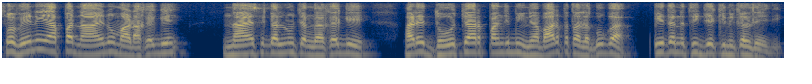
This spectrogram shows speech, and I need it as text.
ਸੋ ਵੇ ਨਹੀਂ ਆਪਾਂ ਨਾ ਇਹਨੂੰ ਮਾੜਾ ਕਹੀਏ, ਨਾ ਇਸ ਗੱਲ ਨੂੰ ਚੰਗਾ ਕਹੀਏ, ਹਾਲੇ 2 4 5 ਮਹੀਨਿਆਂ ਬਾਅਦ ਪਤਾ ਲੱਗੂਗਾ ਵੀ ਇਹਦੇ ਨਤੀਜੇ ਕੀ ਨਿਕਲਦੇ ਜੀ।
